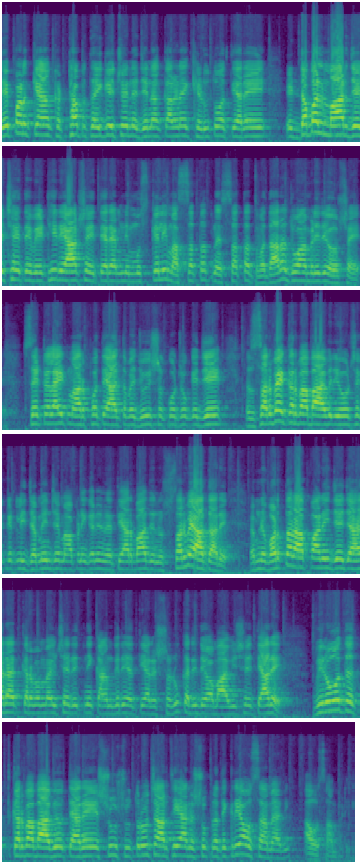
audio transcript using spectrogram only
તે પણ ક્યાંક ઠપ થઈ ગઈ છે અને જેના કારણે ખેડૂતો અત્યારે એ ડબલ માર જે છે તે વેઠી રહ્યા છે. ત્યારે એમની મુશ્કેલીમાં સતત ને સતત વધારો જોવા મળી રહ્યો છે. સેટેલાઇટ મારફતે આ તમે જોઈ શકો છો કે જે સર્વે કરવામાં આવી રહ્યો છે, કેટલી જમીન છે માપણી કરીને ત્યારબાદ એનું સર્વે આધારે એમને વળતર આપવાની જે જાહેરાત કરવામાં આવી છે, રીતની કામગીરી અત્યારે શરૂ કરી દેવામાં આવી છે. ત્યારે વિરોધ કરવામાં આવ્યો, ત્યારે શું સૂત્રોચ્ચાર થયા અને શું પ્રતિક્રિયાઓ સામે આવી, આવો સાંભળીએ.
